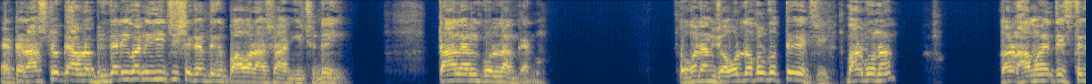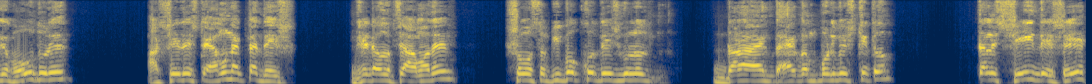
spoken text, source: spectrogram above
একটা রাষ্ট্রকে আমরা ভিখারি বানিয়ে দিয়েছি, সেখান থেকে পাওয়ার আশা আর কিছু নেই। তাহলে আমি করলাম কেন? ওখানে আমি জবরদখল করতে গেছি, পারব না। কারণ আমাদের দেশ থেকে বহু দূরে, আর সেই দেশটা এমন একটা দেশ যেটা হচ্ছে আমাদের সমস্ত বিপক্ষ দেশগুলো দ্বারা একদ- একদম পরিবেষ্টিত। তাহলে সেই দেশে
